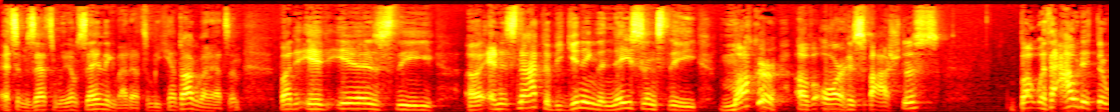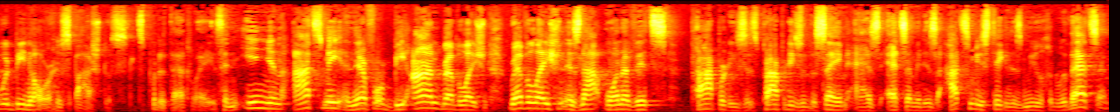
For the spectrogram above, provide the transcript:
Etzem is etzem. We don't say anything about etzem. We can't talk about etzem. But it is the uh, and it's not the beginning, the nascence, the mucker of Or Hispashtus, but without it, there would be no Or Hispashtus. Let's put it that way. It's an Inyan Atzmi, and therefore beyond revelation. Revelation is not one of its properties. Its properties are the same as Etzem. It is Atzmi is taken as Muchad with Etzem.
